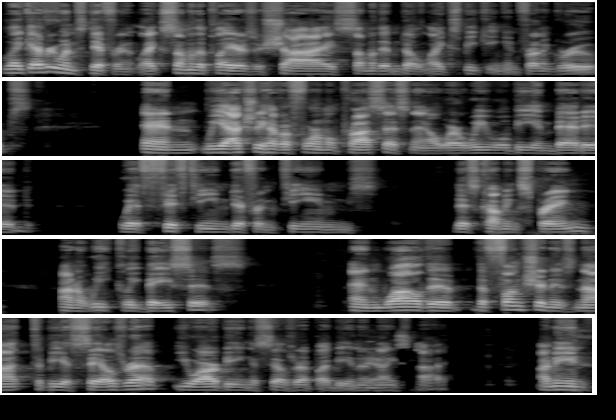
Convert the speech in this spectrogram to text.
like everyone's different like some of the players are shy some of them don't like speaking in front of groups and we actually have a formal process now where we will be embedded with 15 different teams this coming spring on a weekly basis and while the the function is not to be a sales rep you are being a sales rep by being a yeah. nice guy i mean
